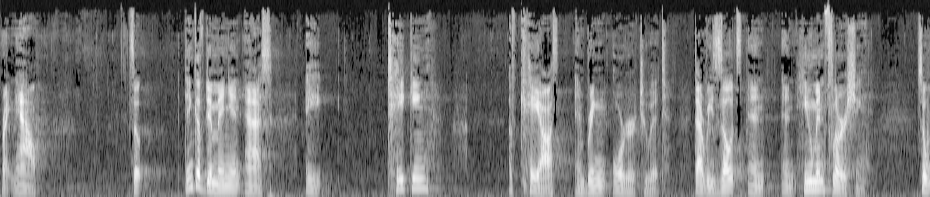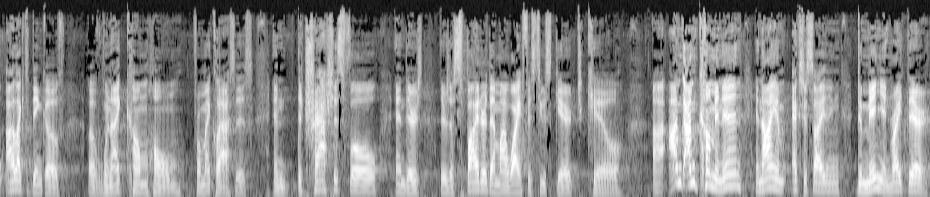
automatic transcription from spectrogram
right now. So, think of dominion as a taking of chaos and bringing order to it that results in, in human flourishing. So, I like to think of of when I come home from my classes and the trash is full and there's, there's a spider that my wife is too scared to kill. Uh, I'm, I'm coming in and I am exercising dominion right there.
